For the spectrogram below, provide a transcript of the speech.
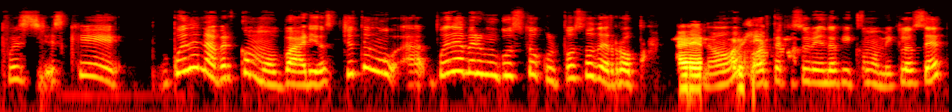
Pues es que pueden haber como varios. Yo tengo, ah, puede haber un gusto culposo de ropa, A ver, ¿no? Ahorita que estoy viendo aquí como mi closet.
